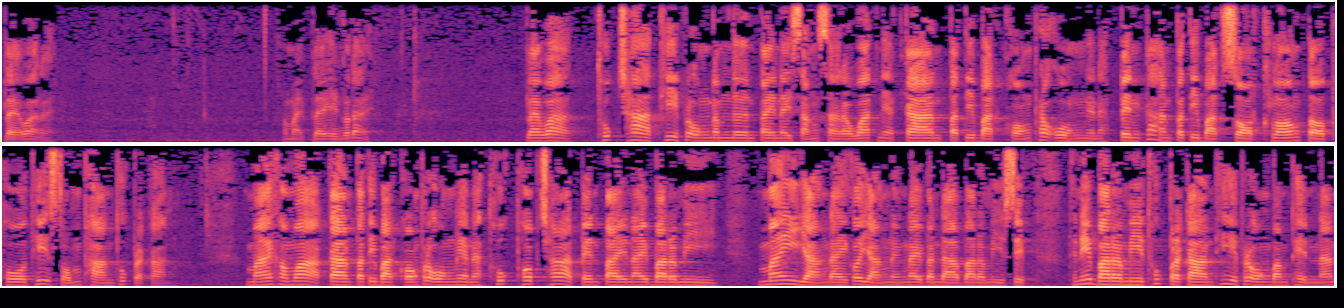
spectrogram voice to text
แปลว่าอะไรทำไมแปลเองก็ได้ แปลว่าทุกชาติที่พระองค์ดำเนินไปในสังสารวัตเนี่ยการปฏิบัติของพระองค์เนี่ยนะเป็นการปฏิบัติสอดคล้องต่อโพธิสมภารทุกประการ หมายคำว่าการปฏิบัติของพระองค์เนี่ยนะทุกภพชาติเป็นไปในบารมี ไม่อย่างใดก็อย่างหนึ่งในบรรดาบารมีสิบทีนี้บารมีทุกประการที่พระองค์บำเพ็ญนั้น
